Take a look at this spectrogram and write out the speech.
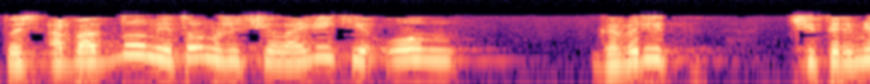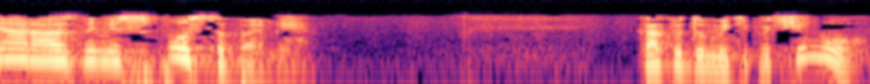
То есть об одном и том же человеке он говорит четырьмя разными способами. Как вы думаете, почему?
